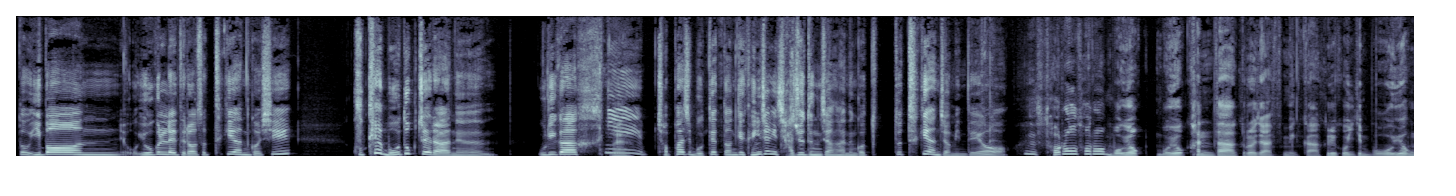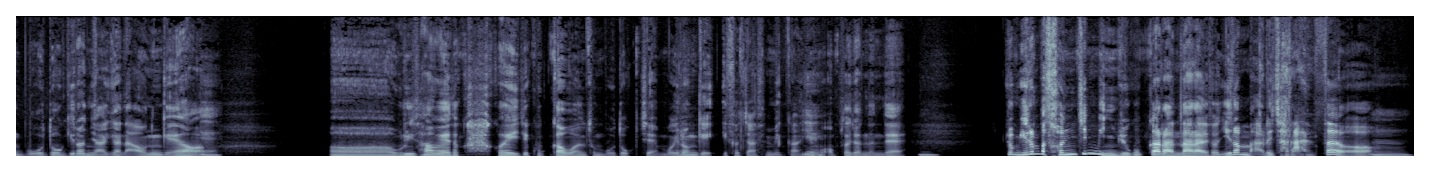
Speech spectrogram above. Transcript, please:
또 이번 요 근래 들어서 특이한 것이 국회 모독죄라는 우리가 흔히 접하지 못했던 게 굉장히 자주 등장하는 것도 또 특이한 점인데요. 서로 서로 모욕 모욕한다 그러지 않습니까? 그리고 이제 모욕 모독 이런 이야기가 나오는 게요. 예. 어, 우리 사회에서 과거에 이제 국가 원수 모독죄 뭐 이런 예. 게 있었지 않습니까? 예. 지금 없어졌는데 음. 좀 이른바 선진 민주 국가라는 나라에서는 이런 말을 잘 안 써요. 음,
